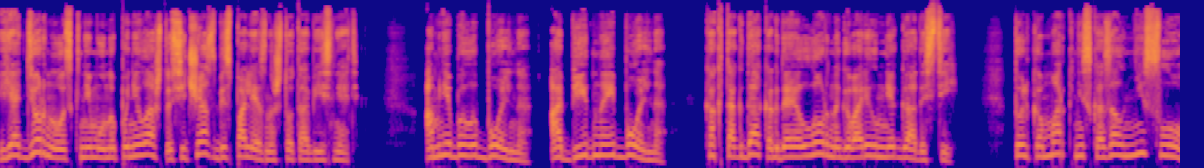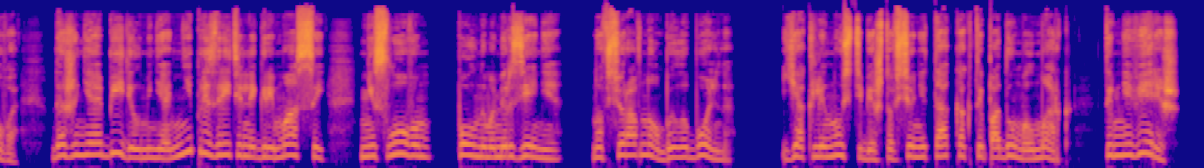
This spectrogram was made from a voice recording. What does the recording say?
Я дернулась к нему, но поняла, что сейчас бесполезно что-то объяснять. А мне было больно, обидно и больно, как тогда, когда Эллор наговорил мне гадостей. Только Марк не сказал ни слова, даже не обидел меня ни презрительной гримасой, ни словом, полным омерзения. Но все равно было больно. «Я клянусь тебе, что все не так, как ты подумал, Марк. Ты мне веришь?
